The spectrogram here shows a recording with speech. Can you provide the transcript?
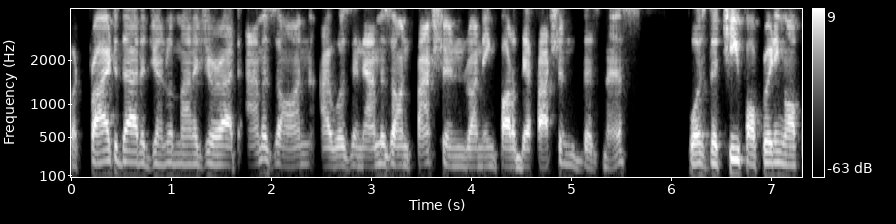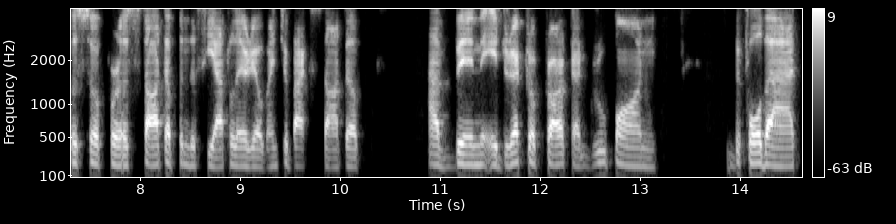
but prior to that, a general manager at Amazon. I was in Amazon Fashion, running part of their fashion business. Was the chief operating officer for a startup in the Seattle area, venture-backed startup. Have been a director of product at Groupon. Before that,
